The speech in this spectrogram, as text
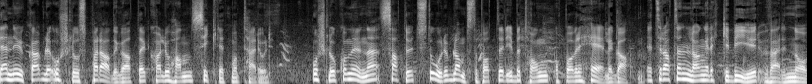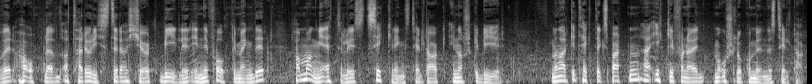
Denne uka ble Oslos paradegate Karl Johan sikret mot terror. Oslo kommune satte ut store blomsterpotter i betong oppover hele gaten. Etter at en lang rekke byer verden over har opplevd at terrorister har kjørt biler inn i folkemengder, har mange etterlyst sikringstiltak i norske byer. Men arkitekteksperten er ikke fornøyd med Oslo kommunes tiltak.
